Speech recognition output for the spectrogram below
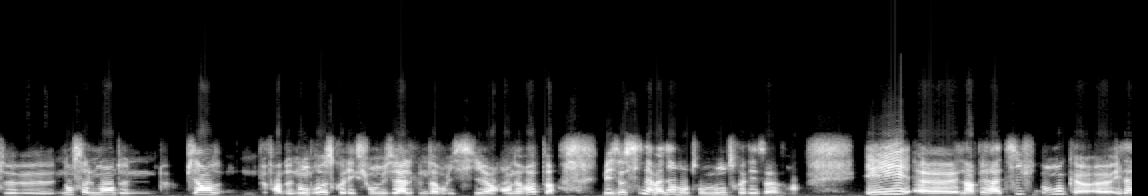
de non seulement de, de bien de nombreuses collections muséales que nous avons ici euh, en Europe, mais aussi la manière dont on montre les œuvres. Et euh, l'impératif donc, euh, et là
